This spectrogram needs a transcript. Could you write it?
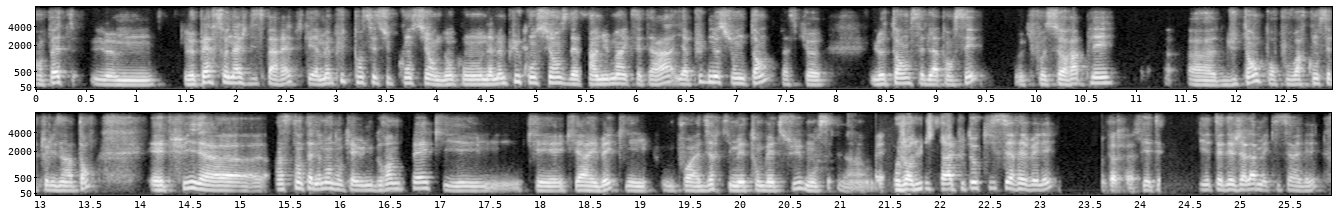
en fait, le, le personnage disparaît parce qu'il n'y a même plus de pensée subconsciente. Donc, on n'a même plus conscience d'être un humain, etc. Il n'y a plus de notion de temps parce que le temps, c'est de la pensée. Donc, il faut se rappeler euh, du temps pour pouvoir conceptualiser un temps. Et puis, euh, instantanément, donc, il y a eu une grande paix qui est, qui est, qui est arrivée, qui, on pourrait dire, qui m'est tombée dessus. Bon, euh, aujourd'hui, je dirais plutôt qui s'est révélé. Tout à fait. Qui était qui était déjà là mais qui s'est révélé.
